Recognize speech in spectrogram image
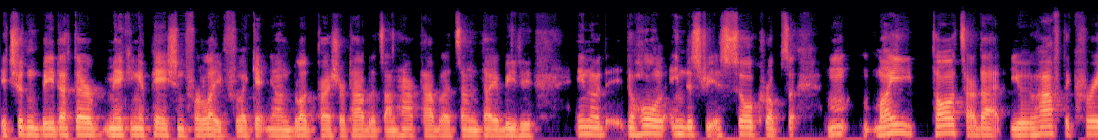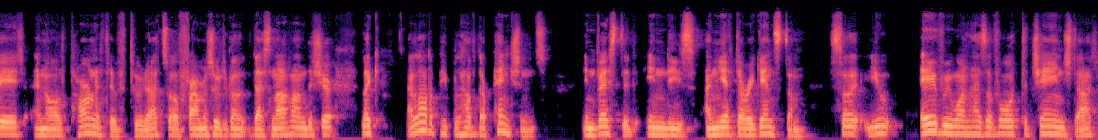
it shouldn't be that they're making a patient for life, like getting on blood pressure tablets, on heart tablets, on diabetes. You know, the, the whole industry is so corrupt. So m- my thoughts are that you have to create an alternative to that. So a pharmaceutical that's not on the share, like a lot of people have their pensions invested in these and yet they're against them so you everyone has a vote to change that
